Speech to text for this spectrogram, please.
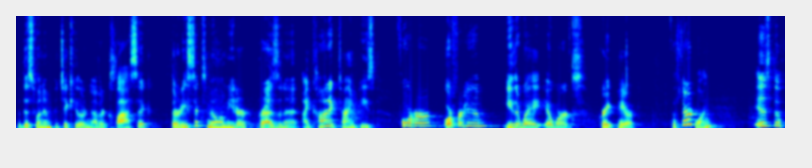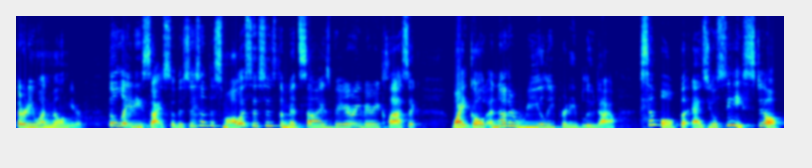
But this one in particular, another classic 36 millimeter President iconic timepiece for her or for him. Either way, it works. Great pair. The third one is the 31 millimeter, the ladies size. So this isn't the smallest. This is the mid-size, very, very classic white gold. Another really pretty blue dial. Simple, but as you'll see, still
